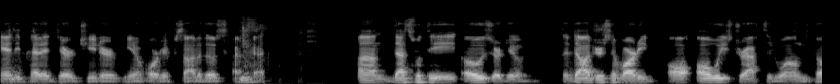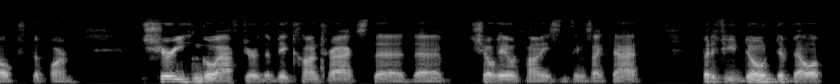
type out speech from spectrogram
Andy Pettitte, Derek Jeter, you know, Jorge Posada, those type of guys. Um, that's what the O's are doing. The Dodgers have already all, always drafted well and developed the farm. Sure, you can go after the big contracts, the the Shohei Ohtanis and things like that. But if you don't develop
